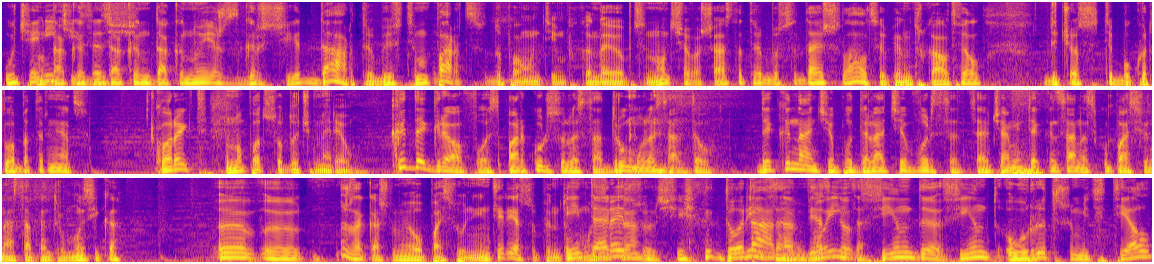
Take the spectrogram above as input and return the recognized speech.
Ucenicii dacă, să dacă, dacă nu ești zgârșit, da, ar trebui să te împarți după un timp. Când ai obținut ceva și asta, trebuie să dai și la alții, pentru că altfel, de ce o să te bucuri la bătrânețe? Corect. Nu poți să o duci mereu. Cât de greu a fost parcursul ăsta, drumul ăsta al tău? De când a început? De la ce vârstă? Ți-aduce aminte când s-a născut pasiunea asta pentru muzică? Uh, uh, nu știu dacă aș numi o pasiune, interesul pentru Interesul muzică. și dorința, da, dar vezi voința. că fiind, fiind urât și mititel,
